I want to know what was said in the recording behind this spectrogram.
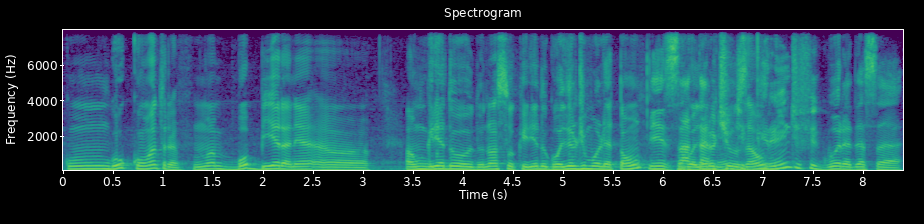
com um gol contra. Uma bobeira, né? A, a Hungria do, do nosso querido goleiro de moletom. O Exatamente. goleiro tiozão. Grande figura dessa,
